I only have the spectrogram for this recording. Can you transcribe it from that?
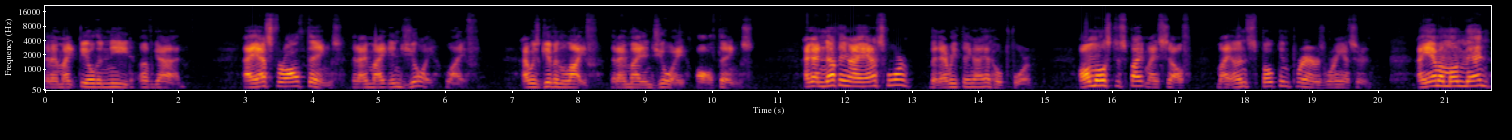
that I might feel the need of God. I asked for all things that I might enjoy life. I was given life that I might enjoy all things. I got nothing I asked for, but everything I had hoped for. Almost despite myself, my unspoken prayers were answered. I am among men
